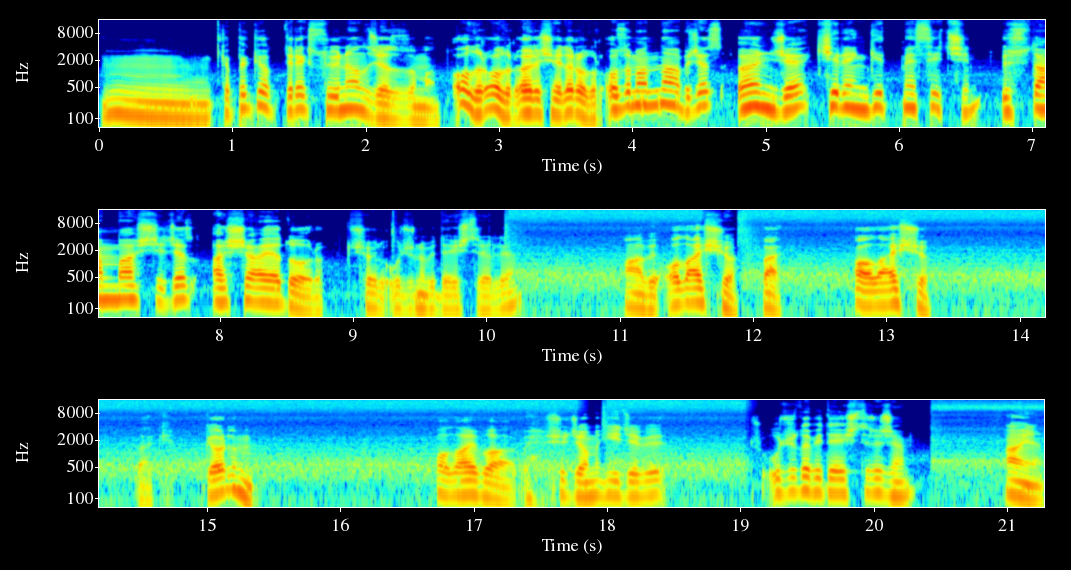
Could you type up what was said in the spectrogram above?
Hmm, köpük yok. Direkt suyunu alacağız o zaman. Olur olur öyle şeyler olur. O zaman ne yapacağız? Önce kirin gitmesi için üstten başlayacağız aşağıya doğru. Şöyle ucunu bir değiştirelim. Abi olay şu. Bak. Olay şu. Bak. Gördün mü? Olay bu abi. Şu camı iyice bir şu ucu da bir değiştireceğim. Aynen.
